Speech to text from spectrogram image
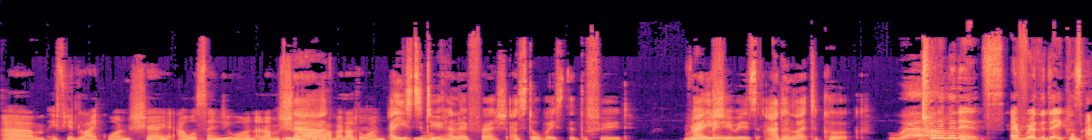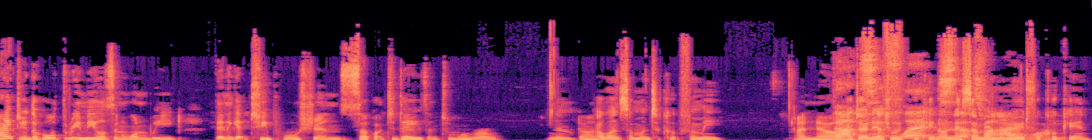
Um, if you'd like one, Shay, I will send you one, and I'm sure Nah, I'll have another one. I used to do you one. HelloFresh. I still wasted the food. My issue is I don't like to cook. Wow. 20 minutes every other day because I do the whole three meals in one week. Then I get two portions. So I've got today's and tomorrow. No, Done. I want someone to cook for me. I know. That- I don't enjoy flex. cooking unless That's I'm in the mood for cooking.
